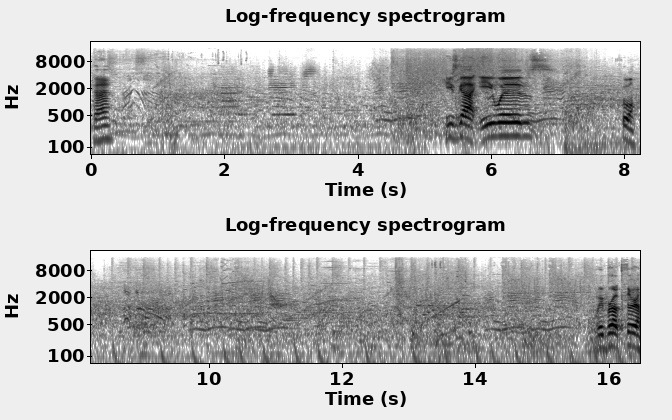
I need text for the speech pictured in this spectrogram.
Okay. He's got Ewiz. Cool. We broke through.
